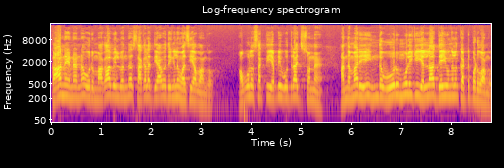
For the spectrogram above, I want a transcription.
காரணம் என்னென்னா ஒரு மகாவில் வந்தால் சகல தேவதைகளும் வசியாவாங்க அவ்வளோ சக்தி எப்படி உத்ராஜ் சொன்னேன் அந்த மாதிரி இந்த ஒரு மூலிகை எல்லா தெய்வங்களும் கட்டுப்படுவாங்க.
